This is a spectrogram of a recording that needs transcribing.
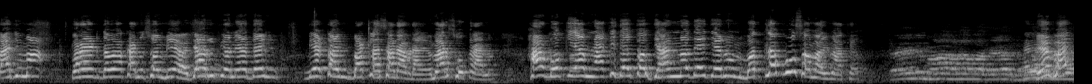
બાજુમાં પ્રાઇવેટ દવાખાનું છે મેં હજાર રૂપિયા દઈને બે ટાઈમ બાટલા ચડાવડાવ્યા મારા છોકરાને. હા ડોકી એમ નાખી દે તો ધ્યાન ન દે એનું મતલબ શું સમાજ માથે? હે ભાઈ?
